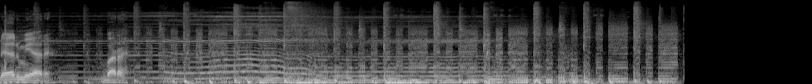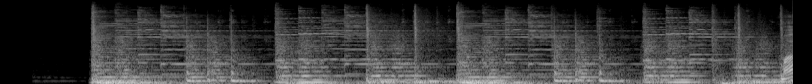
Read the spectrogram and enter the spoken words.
நேர்மையாரு வரேன். மா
